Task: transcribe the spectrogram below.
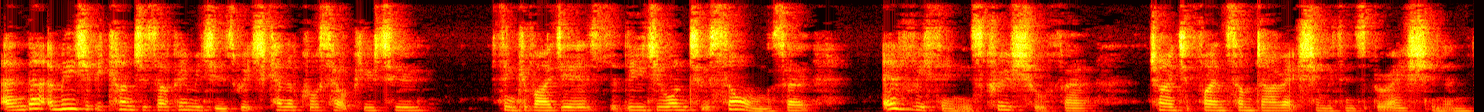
and that immediately conjures up images which can of course help you to think of ideas that lead you on to a song. So everything is crucial for trying to find some direction with inspiration and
